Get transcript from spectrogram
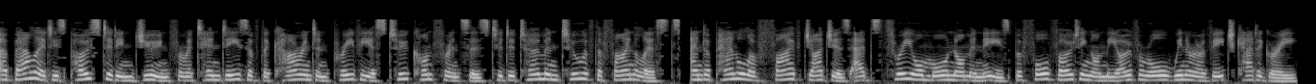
A ballot is posted in June for attendees of the current and previous two conferences to determine two of the finalists, and a panel of five judges adds three or more nominees before voting on the overall winner of each category.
